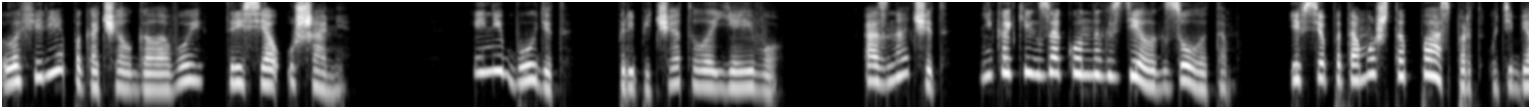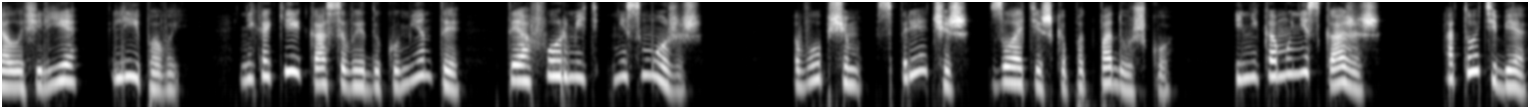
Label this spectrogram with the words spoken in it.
Лаферье покачал головой, тряся ушами. «И не будет», — припечатала я его. «А значит, никаких законных сделок с золотом. И все потому, что паспорт у тебя, Лафелье, липовый. Никакие кассовые документы ты оформить не сможешь. В общем, спрячешь золотишко под подушку и никому не скажешь. А то тебе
